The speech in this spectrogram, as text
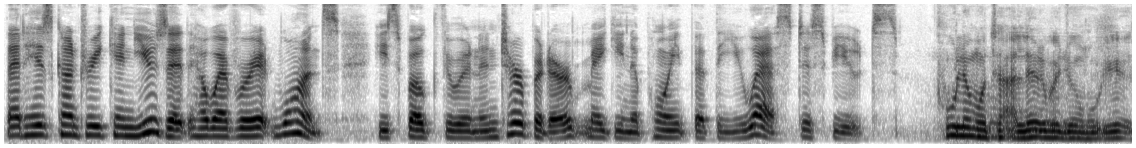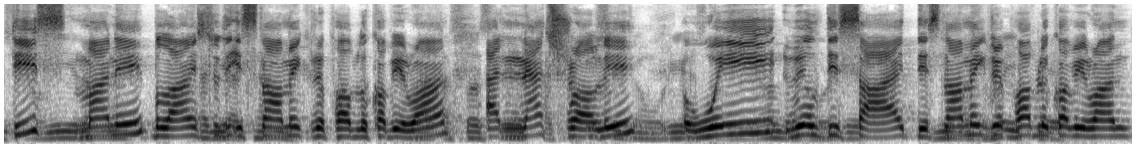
that his country can use it however it wants. He spoke through an interpreter, making a point that the U.S. disputes. This money belongs to the Islamic Republic of Iran, and naturally, we will decide, the Islamic Republic of Iran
